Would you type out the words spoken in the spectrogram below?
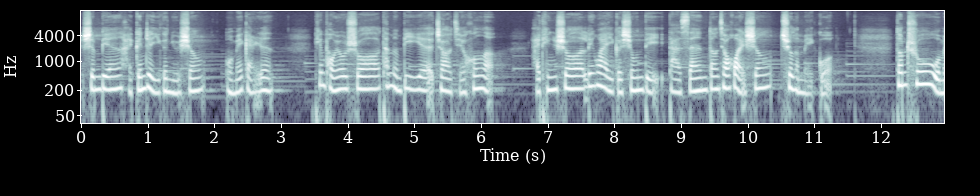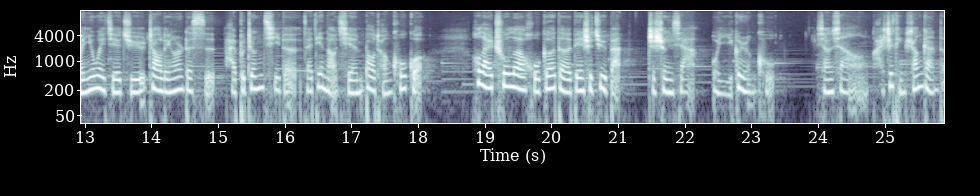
身边还跟着一个女生，我没敢认。听朋友说，他们毕业就要结婚了。还听说另外一个兄弟大三当交换生去了美国。当初我们因为结局赵灵儿的死还不争气的在电脑前抱团哭过，后来出了胡歌的电视剧版，只剩下我一个人哭，想想还是挺伤感的。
